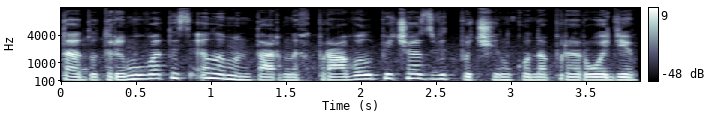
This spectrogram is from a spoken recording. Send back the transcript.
та дотримуватись елементарних правил під час відпочинку на природі.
